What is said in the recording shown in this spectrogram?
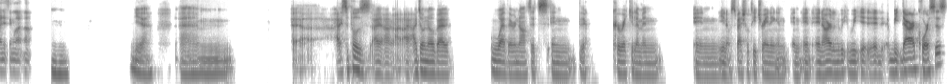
anything like that. Mm-hmm. Yeah. Um, uh, I suppose I, I I don't know about whether or not it's in the curriculum in in you know specialty training in in in, in Ireland. We we, it, we there are courses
